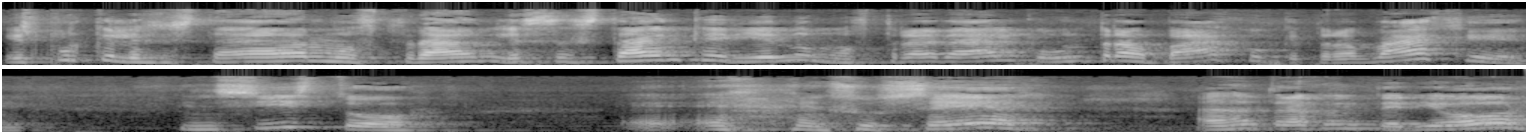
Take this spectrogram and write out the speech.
es porque les está mostrando, les están queriendo mostrar algo, un trabajo, que trabajen. Insisto, eh, en su ser, hagan trabajo interior,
